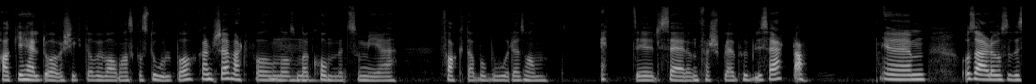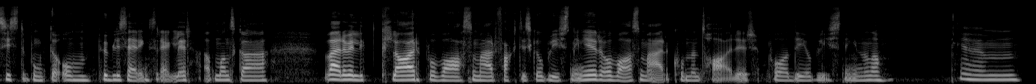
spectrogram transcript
har ikke helt oversikt over hva man skal stole på, kanskje. I hvert fall nå som det har kommet så mye fakta på bordet sånn etter serien først ble publisert, da. Um, og så er det også det siste punktet om publiseringsregler. At man skal være veldig klar på hva som er faktiske opplysninger, og hva som er kommentarer på de opplysningene, da. Um,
